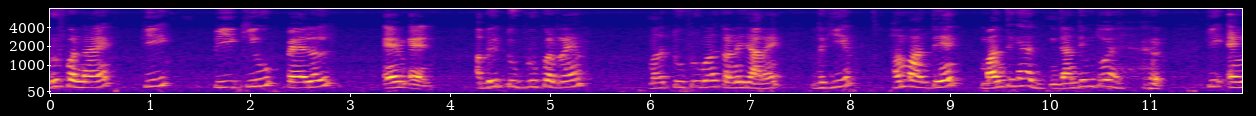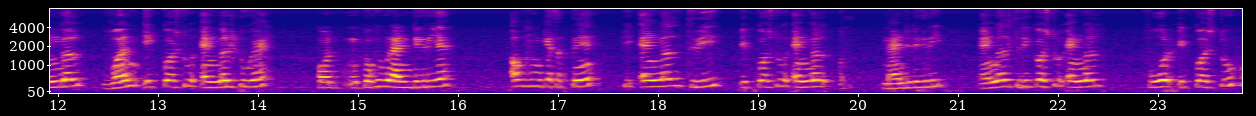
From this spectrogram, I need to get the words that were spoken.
प्रूफ करना है कि P Q parallel M N अभी टू प्रूफ कर रहे हैं मतलब टू प्रूफ मतलब करने जा रहे हैं। तो देखिए, हम मानते हैं, मानते क्या जानते भी तो है। कि angle one equal to angle two है। क्योंकि वो नाइन्टी डिग्री है, अब हम कह सकते हैं कि angle three equal to angle ninety degree angle three equal to angle four equal to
